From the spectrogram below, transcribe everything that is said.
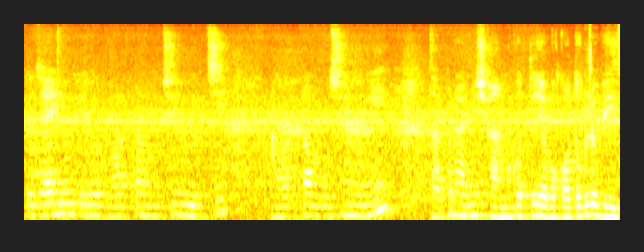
তো যাই হোক, এবার ঘরটা মুছে নিচ্ছি, ঘরটা মুছে নিয়ে তারপরে আমি স্নান করতে যাব, কতগুলো ভিজ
